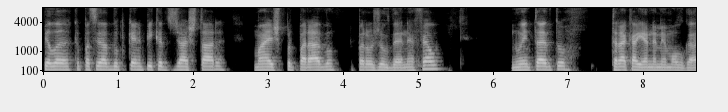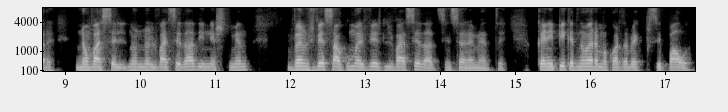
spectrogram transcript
pela capacidade do pequeno Pickett já estar mais preparado para o jogo da NFL. No entanto, terá que ganhar no mesmo lugar, não, vai ser, não, não lhe vai ser dado e neste momento vamos ver se alguma vez lhe vai ser dado, sinceramente. O Kenny Pickett não era uma quarterback principal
